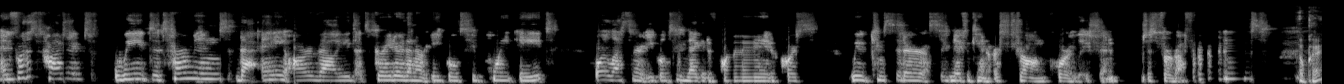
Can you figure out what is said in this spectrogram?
And for this project, we determined that any R value that's greater than or equal to 0.8 or less than or equal to negative 0.8, of course, we would consider significant or strong correlation, just for reference. Okay.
